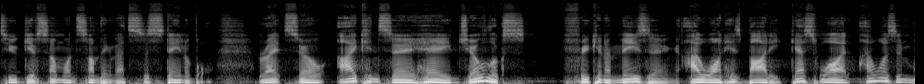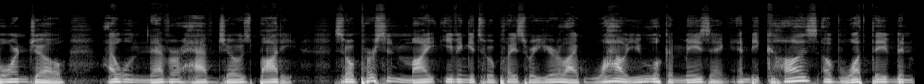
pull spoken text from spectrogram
to give someone something that's sustainable, right? So I can say, hey, Joe looks freaking amazing. I want his body. Guess what? I wasn't born Joe. I will never have Joe's body. So a person might even get to a place where you're like, wow, you look amazing. And because of what they've been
